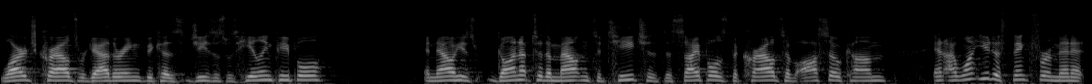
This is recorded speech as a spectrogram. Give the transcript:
Large crowds were gathering because Jesus was healing people. And now he's gone up to the mountain to teach his disciples. The crowds have also come. And I want you to think for a minute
